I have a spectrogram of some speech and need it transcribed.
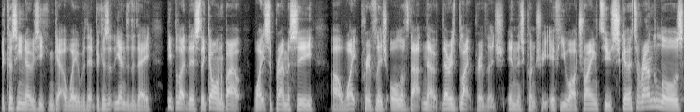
because he knows he can get away with it. Because at the end of the day, people like this, they go on about white supremacy, uh, white privilege, all of that. No, there is black privilege in this country. If you are trying to skirt around the laws,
